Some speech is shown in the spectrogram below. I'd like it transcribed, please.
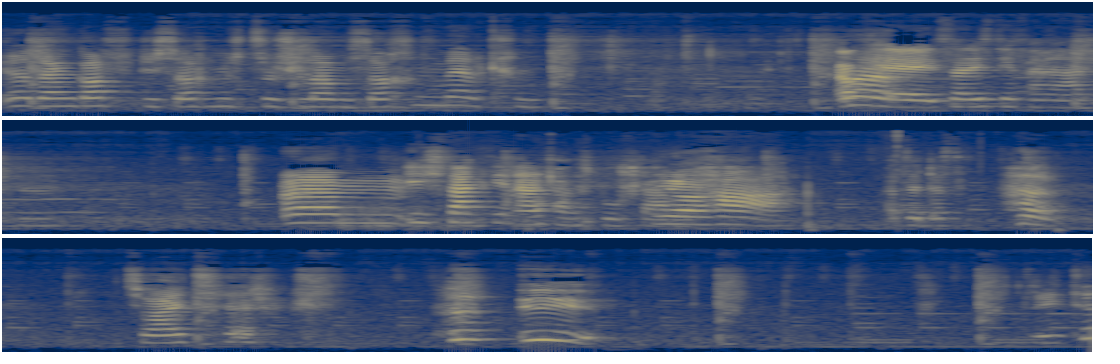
Ja, dann darfst du die Sachen nicht so schlauen Sachen merken. Okay, soll ich dir verraten? Ähm, Ich sag den Anfangsbuchstaben. Ja. H. Also das H. zweiter. H. Ü. Dritter.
